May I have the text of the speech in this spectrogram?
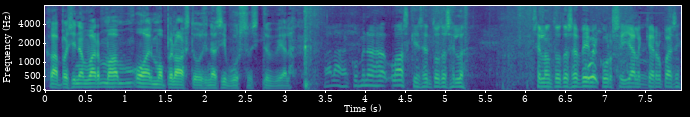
kaapa siinä varmaan maailma pelastuu siinä sivussa sitten vielä. Älähän, kun minä laskin sen tuota sillä, silloin tuota sen viime kurssin jälkeen rupesin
